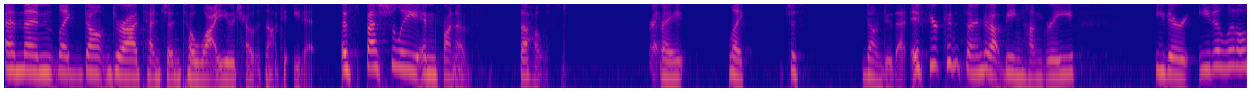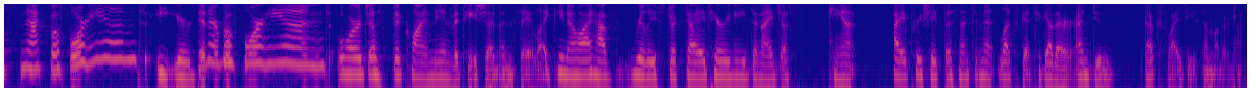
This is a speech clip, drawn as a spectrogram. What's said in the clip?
and then like don't draw attention to why you chose not to eat it, especially in front of the host, Right. right? Like just don't do that. If you're concerned about being hungry, either eat a little snack beforehand, eat your dinner beforehand, or just decline the invitation and say, like, you know, I have really strict dietary needs and I just can't. I appreciate the sentiment. Let's get together and do XYZ some other time.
